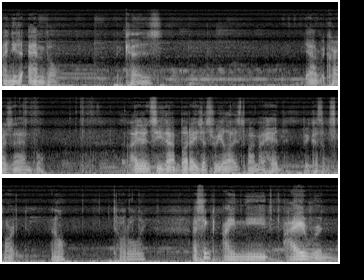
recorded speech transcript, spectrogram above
I need an anvil. Because, yeah, it requires an anvil. I didn't see that, but I just realized by my head because I'm smart, you know? Totally. I think I need iron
